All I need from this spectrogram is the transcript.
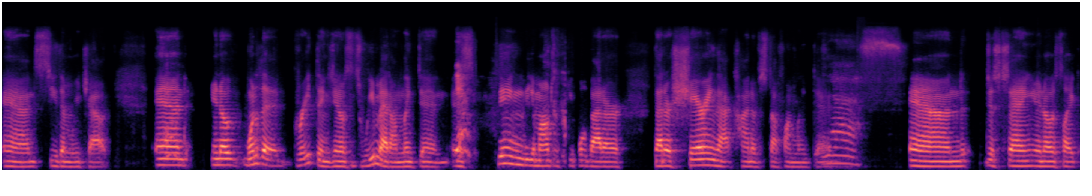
and see them reach out and you know one of the great things you know since we met on linkedin is yeah. seeing the amount of people that are that are sharing that kind of stuff on linkedin yes and just saying, you know, it's like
